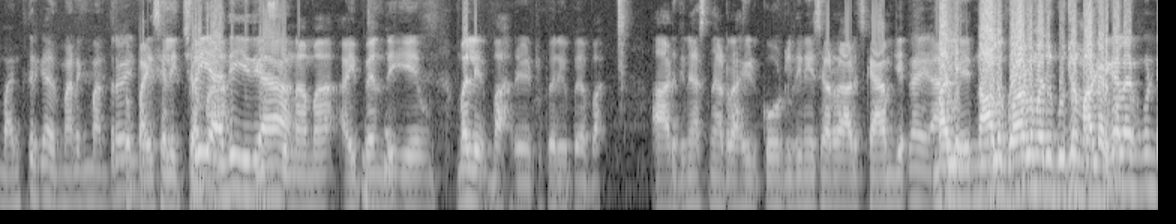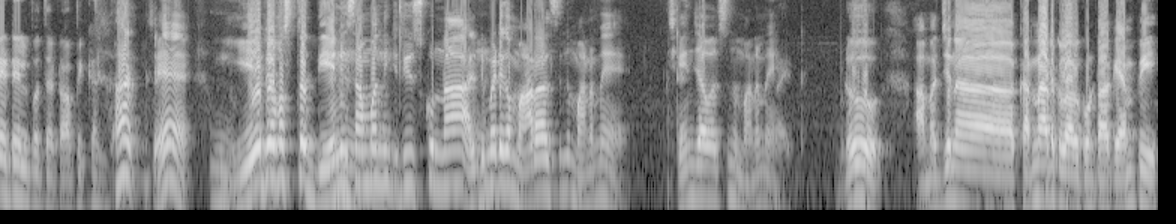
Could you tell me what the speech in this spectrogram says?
మంత్రి కాదు మనకి మంత్రం? పైసలు ఇచ్చామా? అది ఇది, అయిపోయింది. ఏ- మళ్ళీ బా రేట్లు పెరిగిపోయా బా ఆడు తినేస్తున్నాడు రా ఈడు కోట్లు తినేసాడు రా ఆడు స్కామ్. మళ్ళీ నాలుగు గోడల మధ్య కూర్చొని పొలిటికల్ మాట్లాడాలి అనుకుంటే ఎటు వెళ్ళిపోతారు టాపిక్ అంతా? అంటే ఏ వ్యవస్థ దేనికి సంబంధించి తీసుకున్నా అల్టిమేట్గా మారాల్సింది మనమే. చేంజ్ అవ్వాల్సింది మనమే. ఇప్పుడు ఆ మధ్యన కర్ణాటకలో అనుకుంటా ఒక ఎంపీ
